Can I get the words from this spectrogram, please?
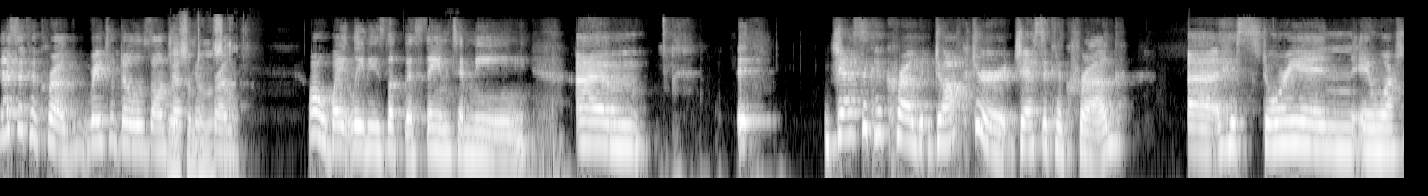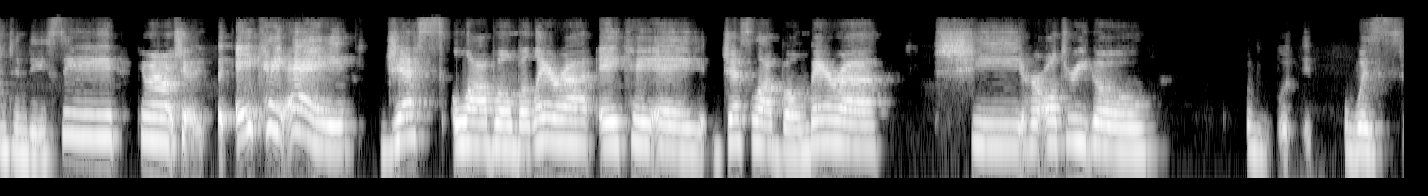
Jessica Krug, Rachel Dolezal, Rachel Jessica Dolezal. Krug. Oh, white ladies look the same to me. Um, it- Jessica Krug, Dr. Jessica Krug, a historian in Washington, D.C., came out, she, aka Jess La Bombalera, aka Jess La Bombera. She, her alter ego was,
